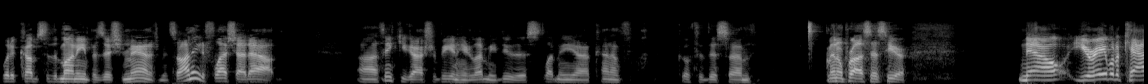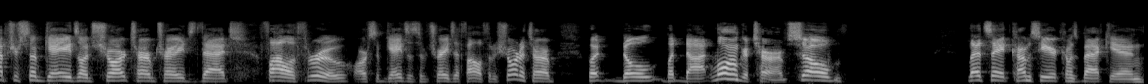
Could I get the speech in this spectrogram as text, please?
when it comes to the money and position management. So I need to flesh that out. Uh, thank you guys for being here. Let me do this. Let me uh, kind of go through this um, mental process here. Now, you're able to capture some gains on short term trades that follow through, or some gains on some trades that follow through shorter term, but no, but not longer term. So let's say it comes here, comes back in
